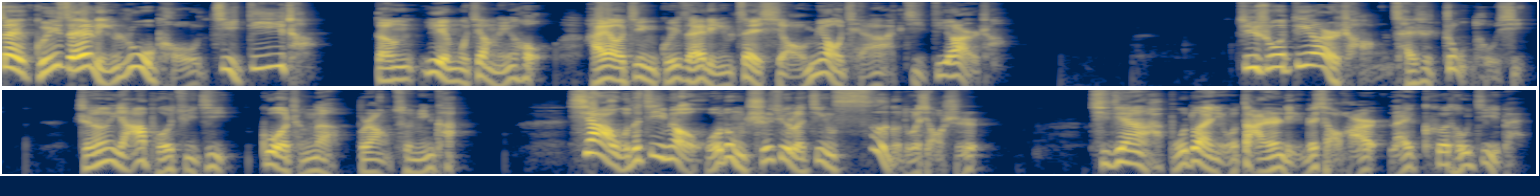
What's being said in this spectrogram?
在鬼仔岭入口祭第一场，等夜幕降临后。还要进鬼仔岭，在小庙前啊祭第二场。据说第二场才是重头戏，只能牙婆去祭，过程呢不让村民看。下午的祭庙活动持续了近四个多小时，期间啊不断有大人领着小孩来磕头祭拜。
